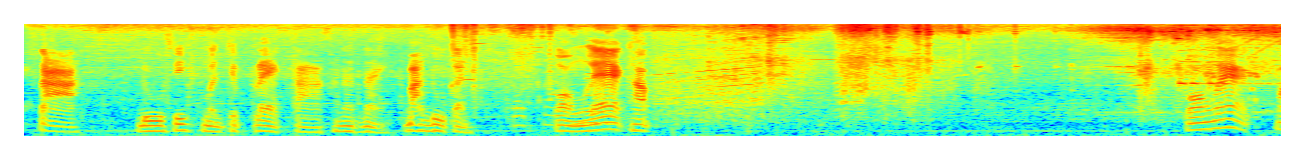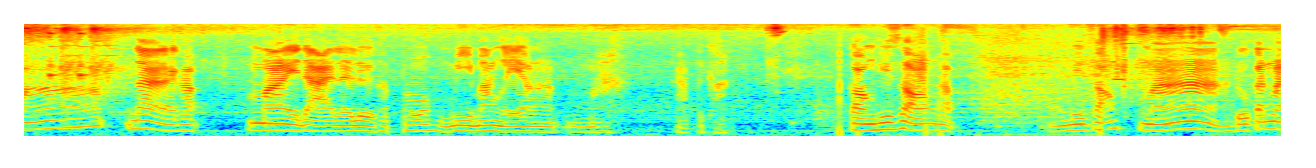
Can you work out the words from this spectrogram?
กตา ดูสิมันจะแปลกตาขนาดไหนบ้านดูกัน กล่องแรกครับ กล่องแรกป๊าบได้อะไรครับ ไม่ได้อะไรเลยครับ เพราะว่าผมมีมั่งแล้วนะครับ มากลับไปก่อน กล่องที่สองครับกล่องที่สองมา ดูกันไหม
